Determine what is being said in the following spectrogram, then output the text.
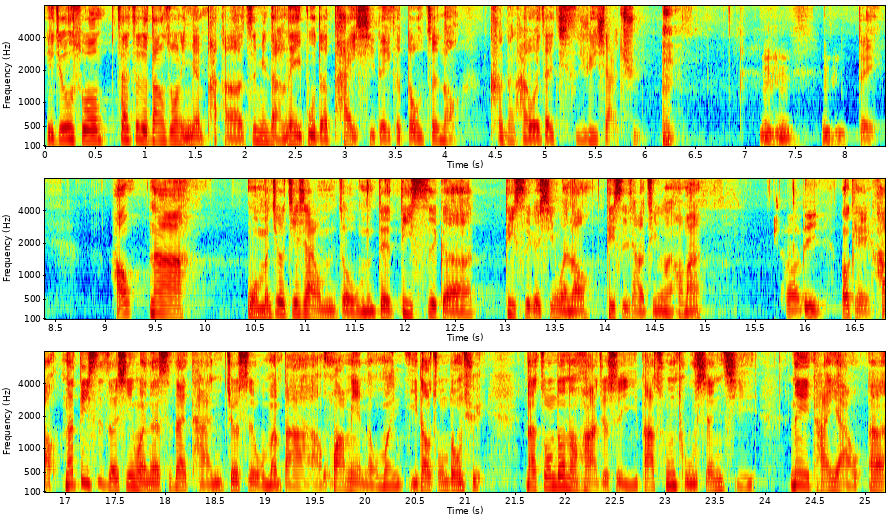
也就是说，在这个当中里面派呃自民党内部的派系的一个斗争哦，可能还会再持续下去。嗯哼，嗯哼，对。好，那。我们就接下来我们走我们的第四个第四个新闻喽，第四条新闻好吗？好的，OK，好。那第四则新闻呢是在谈，就是我们把画面呢我们移到中东去。那中东的话就是以巴冲突升级，内坦雅呃，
